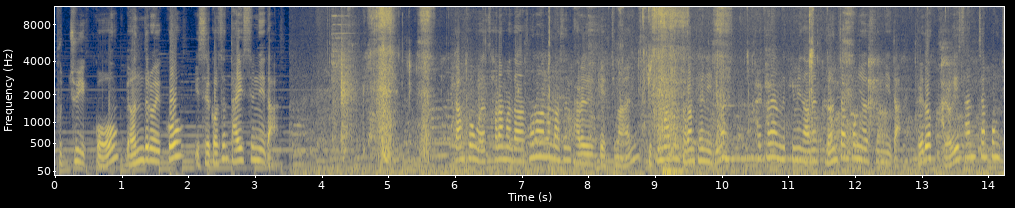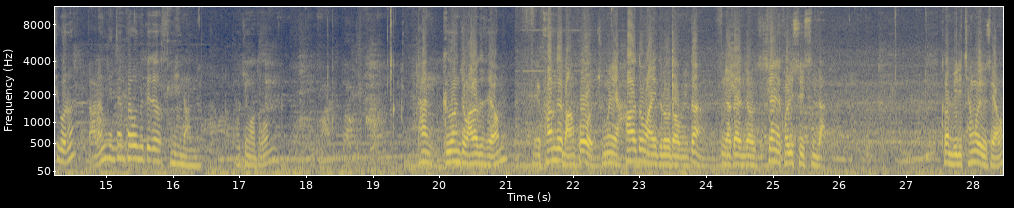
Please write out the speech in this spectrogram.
부추 있고, 면 들어있고, 있을 것은 다 있습니다. 짬뽕은 사람마다 선호하는 맛은 다르겠지만, 깊은 맛은 덜한 편이지만, 칼칼한 느낌이 나는 그런 짬뽕이었습니다. 그래도 가격이 싼 짬뽕치고는 나름 괜찮다고 느껴졌습니다. 오징어도 단 그건 좀 알아두세요. 이게 사람들 많고 주문이 하도 많이 들어오다 보니까 좀 약간 좀 시간이 걸릴 수 있습니다. 그럼 미리 참고해 주세요.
